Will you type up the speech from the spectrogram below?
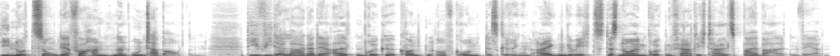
die Nutzung der vorhandenen Unterbauten. Die Widerlager der alten Brücke konnten aufgrund des geringen Eigengewichts des neuen Brückenfertigteils beibehalten werden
